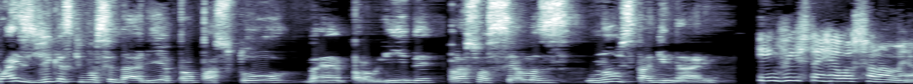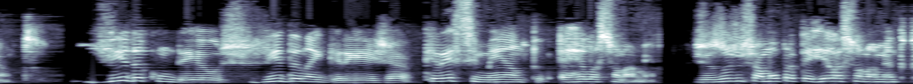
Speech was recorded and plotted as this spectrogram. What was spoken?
quais dicas que você daria para o pastor, né, para o líder, para suas células não estagnarem? Invista em relacionamento. Vida com Deus, vida na igreja, crescimento é relacionamento. Jesus nos chamou para ter relacionamento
